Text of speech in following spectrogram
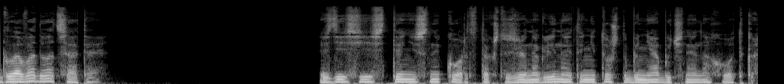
Глава двадцатая. Здесь есть теннисный корт, так что зеленая глина — это не то чтобы необычная находка.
